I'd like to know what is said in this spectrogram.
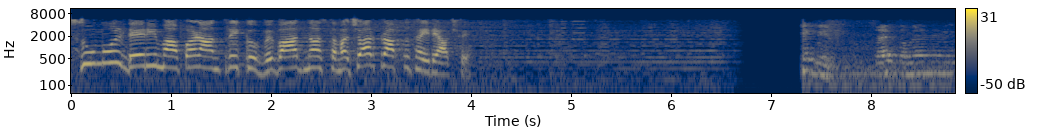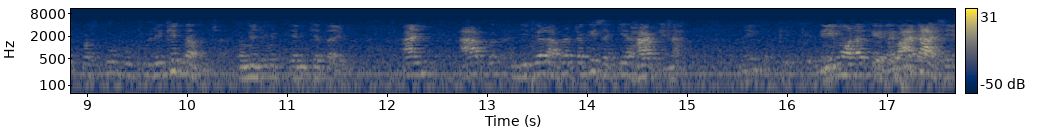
સુમુલ ડેરીમાં પણ આંતરિક વિવાદના સમાચાર પ્રાપ્ત થઈ રહ્યા છે સાહેબ તમે એક વસ્તુ લેખિત ના પૂછા તમે જો એમ કહેતા આ ડિટેલ આપણે ટકી શકીએ હા કે ના નિયમો નથી એટલે. વાત આ છે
